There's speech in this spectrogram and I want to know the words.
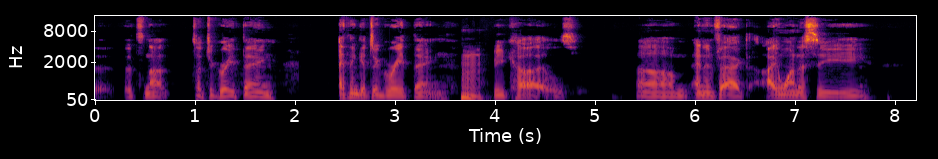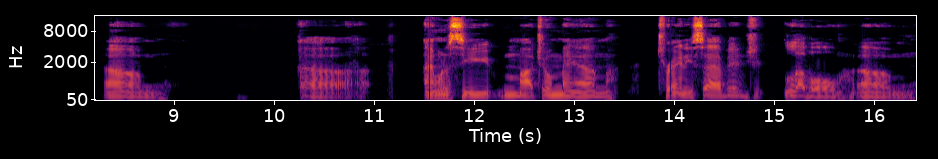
uh, that's not such a great thing. I think it's a great thing Hmm. because, um, and in fact, I want to see, um, uh, I want to see Macho Man, Tranny Savage level, um,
